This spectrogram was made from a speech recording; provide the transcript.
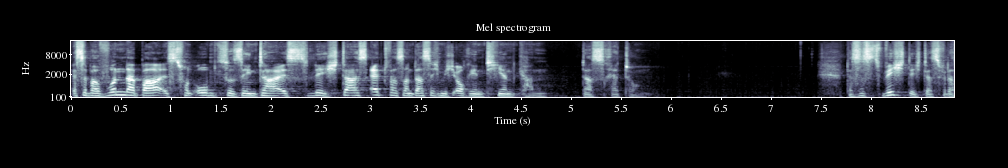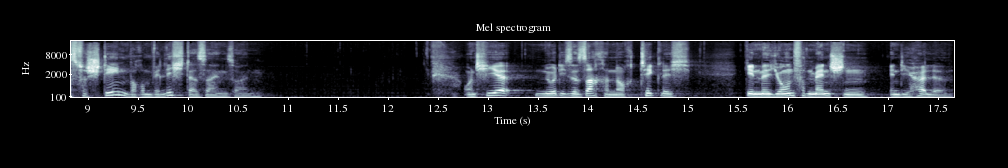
Es aber wunderbar ist, von oben zu sehen, da ist Licht, da ist etwas, an das ich mich orientieren kann. Das Rettung. Das ist wichtig, dass wir das verstehen, warum wir Lichter sein sollen. Und hier nur diese Sache noch. Täglich gehen Millionen von Menschen in die Hölle.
